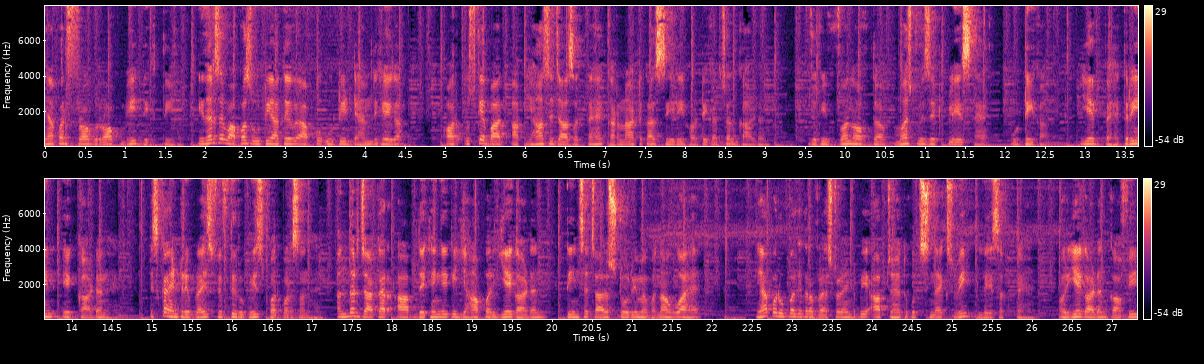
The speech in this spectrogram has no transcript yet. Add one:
यहाँ पर फ्रॉग रॉक भी दिखती है। इधर से वापस ऊटी आते हुए आपको ऊटी डैम दिखेगा। और उसके बाद आप यहाँ से जा सकते हैं कर्नाटका सीरी हॉर्टिकल्चर गार्डन, जो कि one of the must visit place है ऊटी का। ये बेहतरीन एक गार्डन है। इसका entry price fifty rupees per person है। अंदर जाकर आप देखेंगे कि यहाँ पर ये गार्डन तीन से चार स्टोरी में बना हुआ है। यहाँ पर ऊपर की तरफ़ रेस्टोरेंट भी आप चाहें तो कुछ स्नैक्स भी ले सकते हैं। और ये गार्डन काफ़ी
